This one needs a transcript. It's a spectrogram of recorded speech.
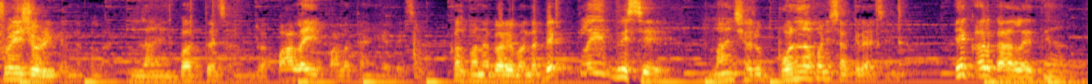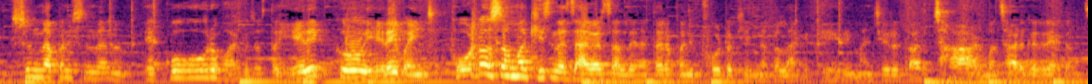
ट्रेजरी हेर्नको लागि लाइनबद्ध छन् र पालै पालो त्यहाँ हेर्दैछ कल्पना गरे भन्दा बेग्लै दृश्य। मान्छेहरू बोल्न पनि सकिरहेको छैन एक अर्कालाई त्यहाँ सुन्दा पनि सुन्दैन। एकहोरो भएको जस्तो हेरेको हेरै भइन्छ। फोटोसम्म खिच्न जागर चल्दैन तर पनि फोटो खिच्नको लागि धेरै मान्छेहरू त छाड मछाड गरिरहेका हुन्छ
